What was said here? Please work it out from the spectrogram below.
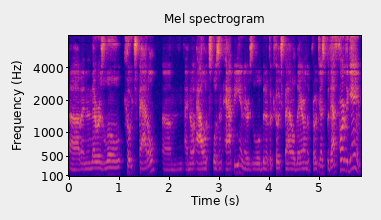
Um, and then there was a little coach battle. Um, I know Alex wasn't happy, and there was a little bit of a coach battle there on the protest, but that's part of the game.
